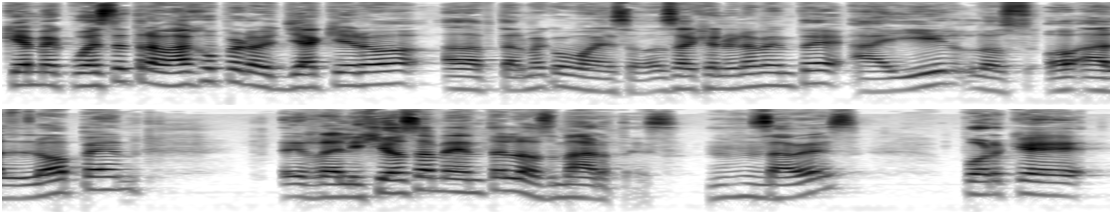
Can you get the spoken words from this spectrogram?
que me cueste trabajo, pero ya quiero adaptarme como eso. O sea, genuinamente a ir los, al Open eh, religiosamente los martes, ¿sabes? Porque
